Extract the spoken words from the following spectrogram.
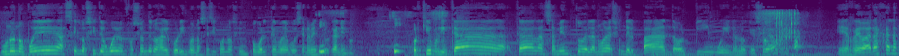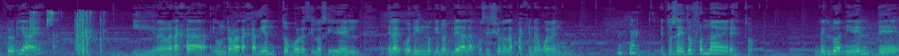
uno no puede hacer los sitios web en función de los algoritmos. No sé si conoce un poco el tema de posicionamiento sí. orgánico. Sí. ¿Por qué? Porque cada, cada lanzamiento de la nueva versión del Panda o el Penguin o lo que sea, eh, rebaraja las prioridades y rebaraja un rebarajamiento, por decirlo así, del, del algoritmo que no, le da la posición a las páginas web en Google. Exacto. Entonces hay dos formas de ver esto. Verlo a nivel de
